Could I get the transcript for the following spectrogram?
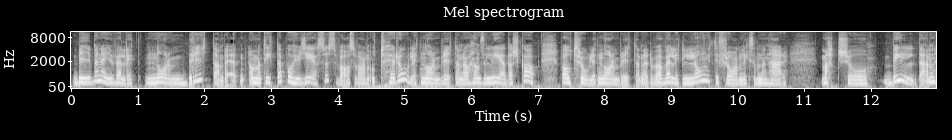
Bibeln är ju väldigt normbrytande. Om man tittar på hur Jesus var, så var han otroligt normbrytande och hans ledarskap var otroligt normbrytande. Det var väldigt långt ifrån liksom den här machobilden,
